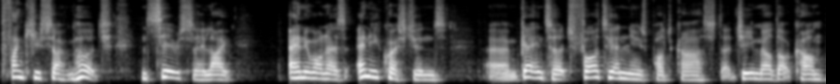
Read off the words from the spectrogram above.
thank you so much. And seriously, like anyone has any questions, um, get in touch. Fortean News Podcast at gmail.com,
